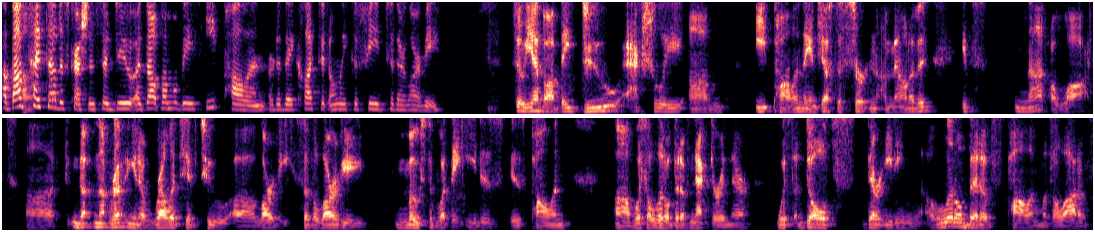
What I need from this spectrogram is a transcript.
Uh, Bob uh, typed out his question. So, do adult bumblebees eat pollen, or do they collect it only to feed to their larvae? So, yeah, Bob, they do actually um, eat pollen. They ingest a certain amount of it. It's not a lot, uh, not, not re- you know, relative to uh, larvae. So, the larvae, most of what they eat is is pollen. uh, with a little bit of nectar in there. With adults, they're eating a little bit of pollen with a lot of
